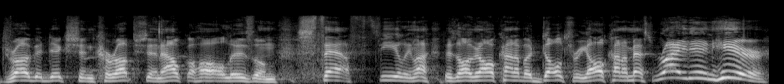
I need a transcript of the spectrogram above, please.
drug addiction, corruption, alcoholism, theft, stealing. There's all, all kind of adultery, all kind of mess right in here.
